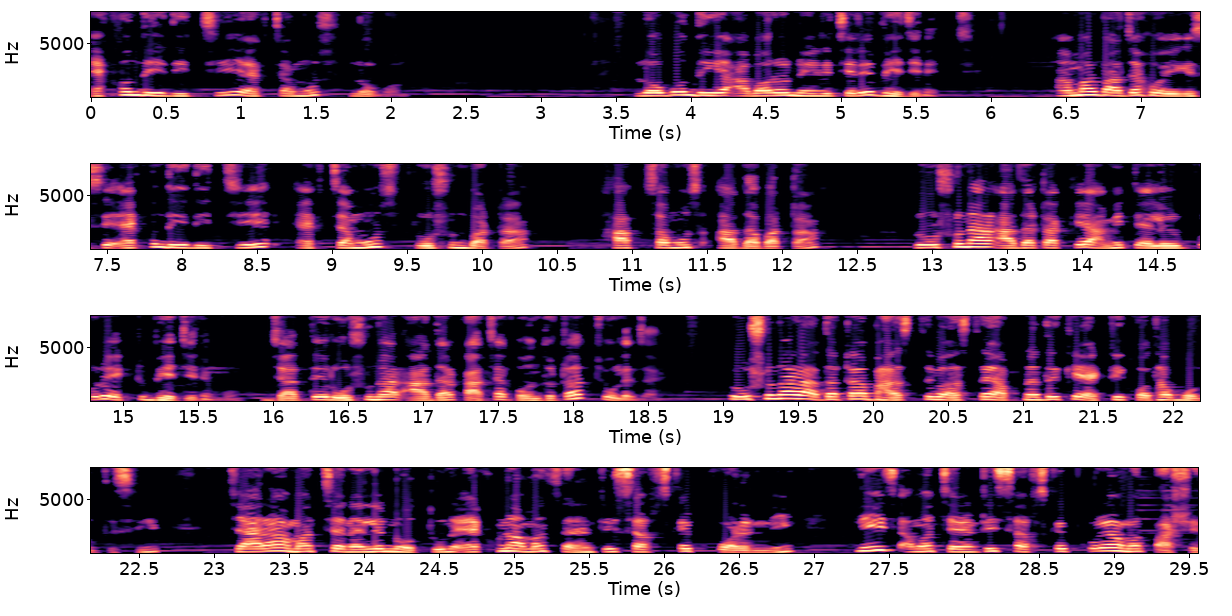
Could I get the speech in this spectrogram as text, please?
এখন দিয়ে দিচ্ছি এক চামচ লবণ। লবণ দিয়ে আবারও নেড়ে চেড়ে ভেজে নিচ্ছি। আমার ভাজা হয়ে গেছে, এখন দিয়ে দিচ্ছি এক চামচ রসুন বাটা, হাফ চামচ আদা বাটা। রসুন আর আদাটাকে আমি তেলের উপরে একটু ভেজে নেব, যাতে রসুন আর আদার কাঁচা গন্ধটা চলে যায়। রসুন আর আদাটা ভাজতে ভাজতে আপনাদেরকে একটি কথা বলতেছি। যারা আমার চ্যানেলে নতুন এখনও আমার চ্যানেলটি সাবস্ক্রাইব করেননি প্লিজ আমার চ্যানেলটি সাবস্ক্রাইব করে আমার পাশে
